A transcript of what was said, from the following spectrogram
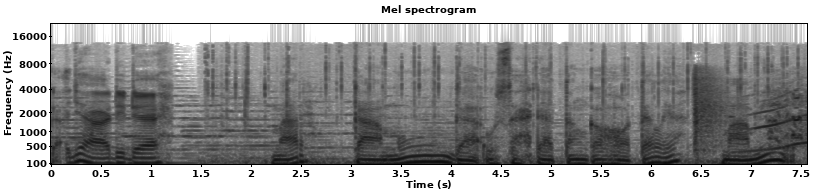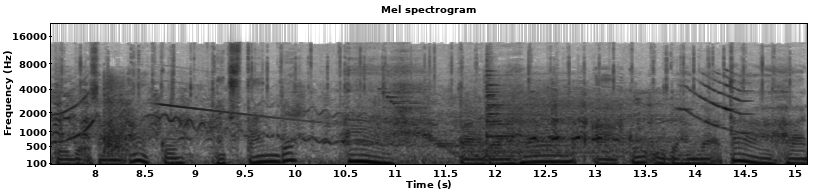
gak jadi deh. Mar, kamu gak usah datang ke hotel ya. Mami tidur sama aku. Next time deh. Padahal aku udah gak tahan.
